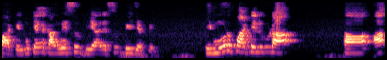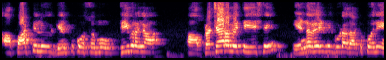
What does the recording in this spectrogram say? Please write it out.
పార్టీలు ముఖ్యంగా కాంగ్రెస్ బీఆర్ఎస్ బీజేపీ ఈ మూడు పార్టీలు కూడా ఆ, పార్టీలు గెలుపు కోసము తీవ్రంగా ఆ, ప్రచారం అయితే చేసినాయి. ఎండవేడిని కూడా తట్టుకొని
